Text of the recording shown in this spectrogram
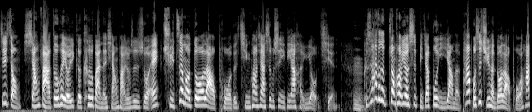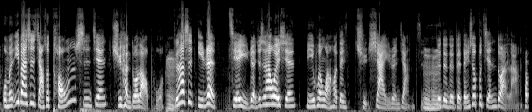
这种想法都会有一个刻板的想法，就是说，哎，娶这么多老婆的情况下，是不是一定要很有钱？嗯，可是他这个状况又是比较不一样的，他不是娶很多老婆，哈，我们一般是讲说同时间娶很多老婆，嗯，可是他是一任接一任，就是他会先。离婚完后再娶下一任这样子，嗯、对对对对，等于说不间断啦。他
